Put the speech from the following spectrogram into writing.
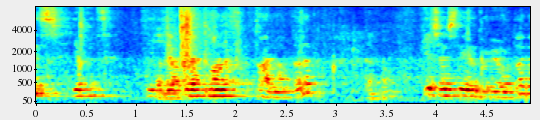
gaz, yakıt, yakma kaynakları. Geçen sene de duruyordu.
